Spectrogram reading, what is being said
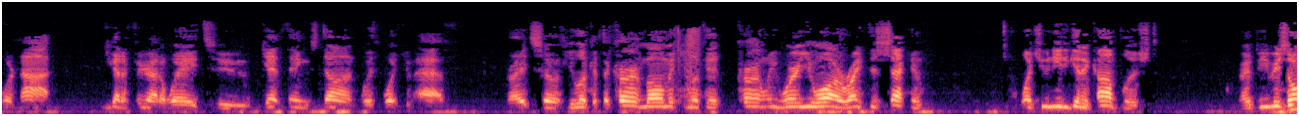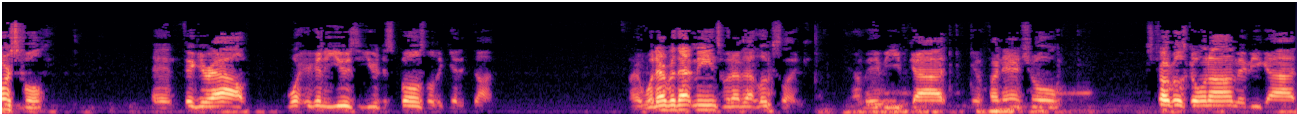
or not. You got to figure out a way to get things done with what you have, right? So if you look at the current moment, you look at currently where you are right this second, what you need to get accomplished, right? Be resourceful and figure out what you're going to use at your disposal to get it done. Right? Whatever that means, whatever that looks like. Uh, maybe you've got you know, financial struggles going on. Maybe you got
